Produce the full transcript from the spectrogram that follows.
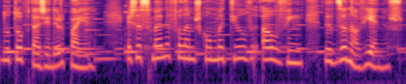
no topo da agenda europeia. Esta semana falamos com Matilde Alvim, de 19 anos.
